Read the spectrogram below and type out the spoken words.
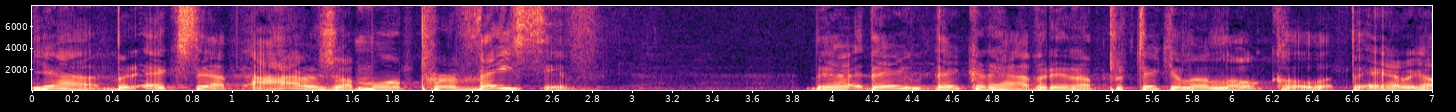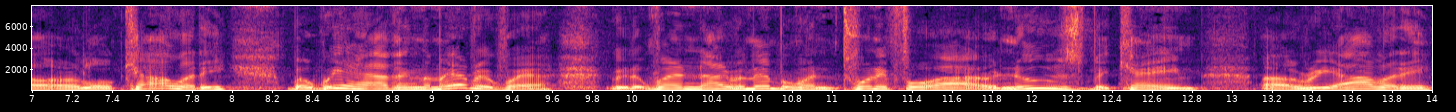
Yeah, but except ours are more pervasive. They're, they they could have it in a particular local area or locality, but we're having them everywhere. When I remember when 24-hour news became a reality,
